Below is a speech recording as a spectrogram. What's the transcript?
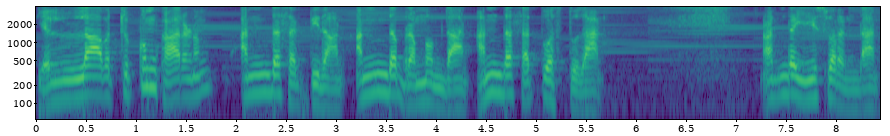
எல்லாவற்றுக்கும் காரணம் அந்த சக்தி தான் அந்த பிரம்மம் தான் அந்த சத்வஸ்து தான் அந்த ஈஸ்வரன் தான்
